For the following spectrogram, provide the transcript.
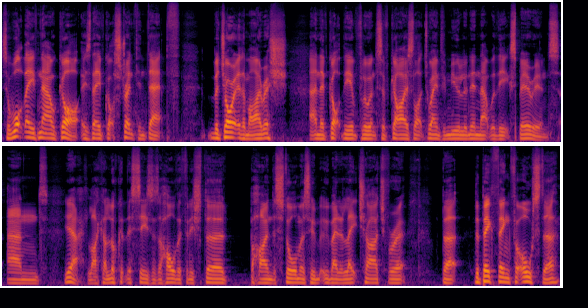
So what they've now got is they've got strength in depth. Majority of them Irish, and they've got the influence of guys like Duane Vermeulen in that with the experience. And yeah, like I look at this season as a whole, they finished third behind the Stormers, who, who made a late charge for it. But the big thing for Ulster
